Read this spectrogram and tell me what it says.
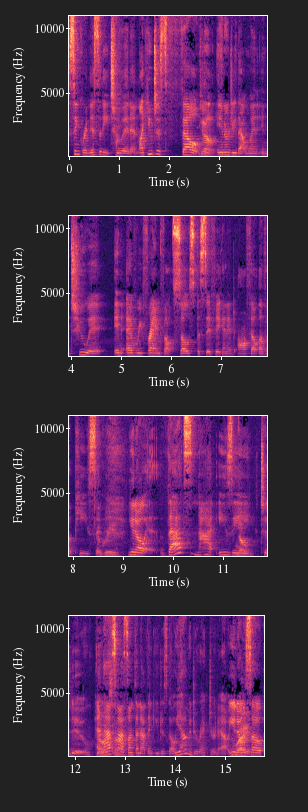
synchronicity to it and like you just felt Yeah. the energy that went into it in every frame felt so specific and it all felt of a piece and Agreed. you know that's not easy No. to do and No, that's not. not. something i think you just go yeah i'm a director now you know so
